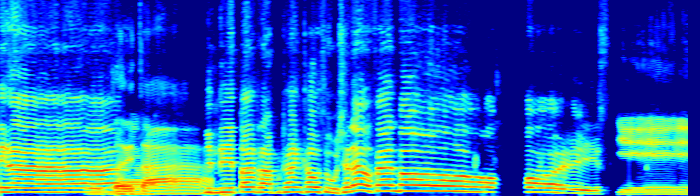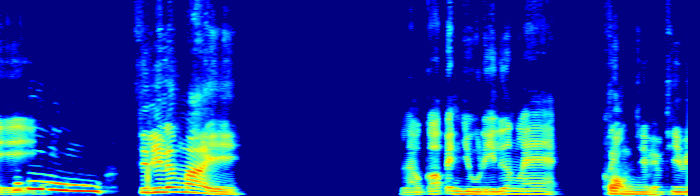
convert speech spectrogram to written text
สวัสดีครับสวัสดีจ้า ยินดีต้อนรับทุกท่านเข้าสู่ช anel แฟนบอยเย่ซีรีส์เรื่องใหม่ แล้วก็เป็นยูริเรื่องแรก ของ เป็น GMMTV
